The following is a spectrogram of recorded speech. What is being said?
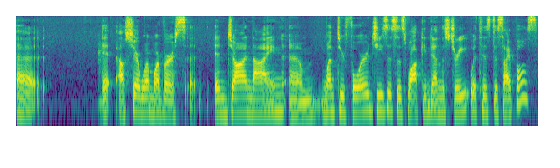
uh, I'll share one more verse. In John 9, um, 1 through 4, Jesus is walking down the street with his disciples,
